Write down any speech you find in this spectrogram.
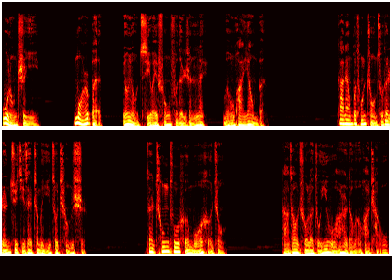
毋庸置疑，墨尔本拥有极为丰富的人类文化样本，大量不同种族的人聚集在这么一座城市。在冲突和磨合中，打造出了独一无二的文化产物。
